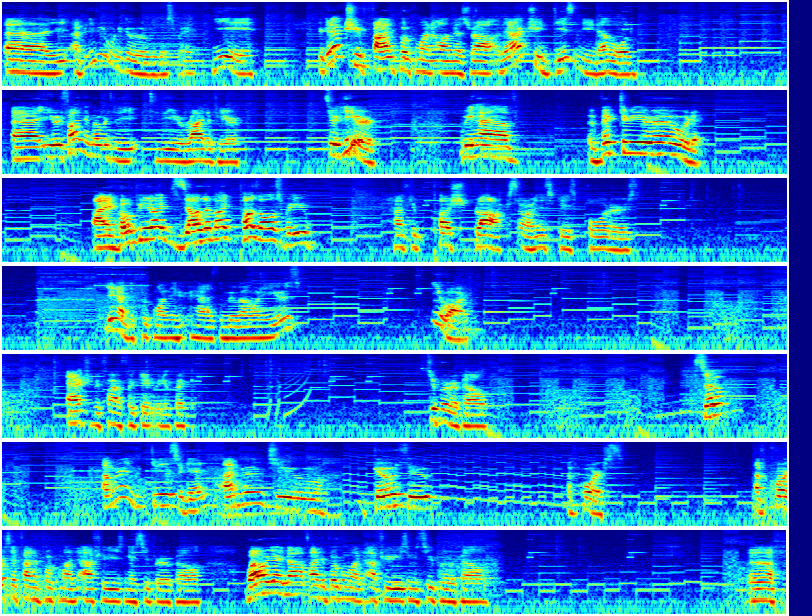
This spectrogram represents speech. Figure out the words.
Uh, I believe you want to go over this way. Yeah. You can actually find Pokemon on this route, and they're actually decently leveled. Uh, you would find them over to the, to the right of here. So here, we have Victory Road. I hope you like Zelda-like puzzles where you have to push blocks, or in this case, borders. You're not the Pokemon who has the move I want to use. You are. Actually, before I forget really quick. Super Repel. So, I'm going to do this again. I'm going to go through... Of course. Of course I found a Pokemon after using a Super Repel. Why would I not find a Pokemon after using a Super Repel? Ugh.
